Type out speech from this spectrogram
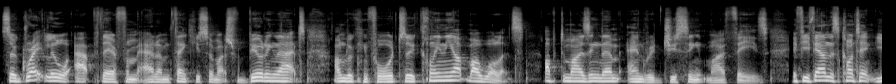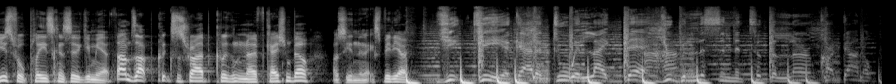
So great little app there from Adam. Thank you so much for building that. I'm looking forward to cleaning up my wallets, optimizing them and reducing my fees. If you found this content useful, please consider giving me a thumbs up, click subscribe, click the notification bell. I'll see you in the next video. Yeah, yeah,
